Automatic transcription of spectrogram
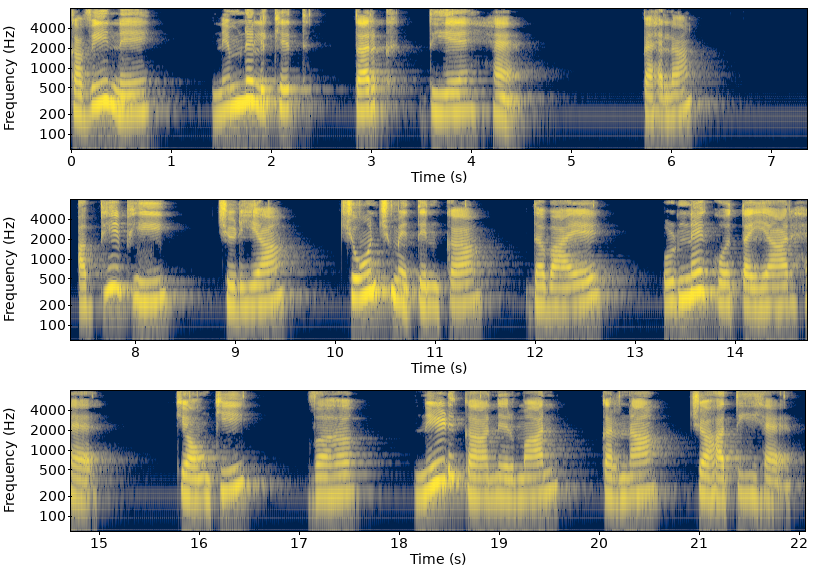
कवि ने निम्नलिखित तर्क दिए हैं। पहला, अभी भी चिड़िया चोंच में तिनका दबाए उड़ने को तैयार है, क्योंकि वह नीड़ का निर्माण करना चाहती है।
